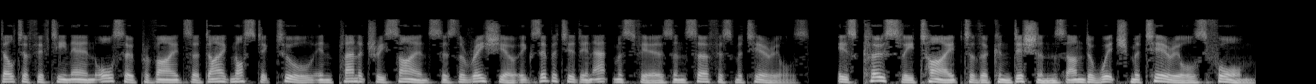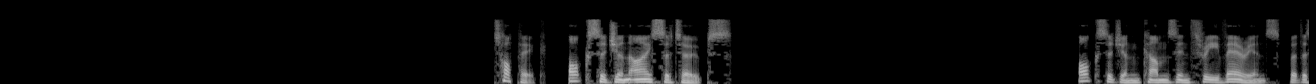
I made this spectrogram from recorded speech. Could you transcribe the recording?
Delta-15N also provides a diagnostic tool in planetary science as the ratio exhibited in atmospheres and surface materials is closely tied to the conditions under which materials form. Topic: Oxygen isotopes. Oxygen comes in three variants, but the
